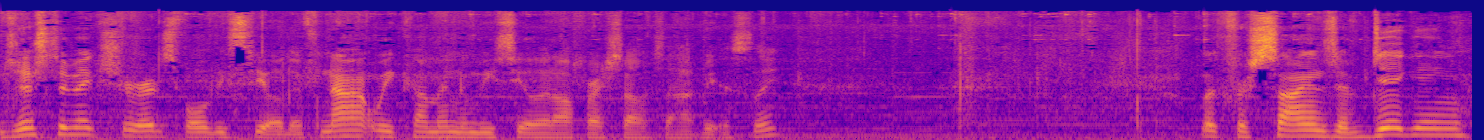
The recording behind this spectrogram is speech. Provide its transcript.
just to make sure it's fully sealed. If not, we come in and we seal it off ourselves, obviously. Look for signs of digging,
